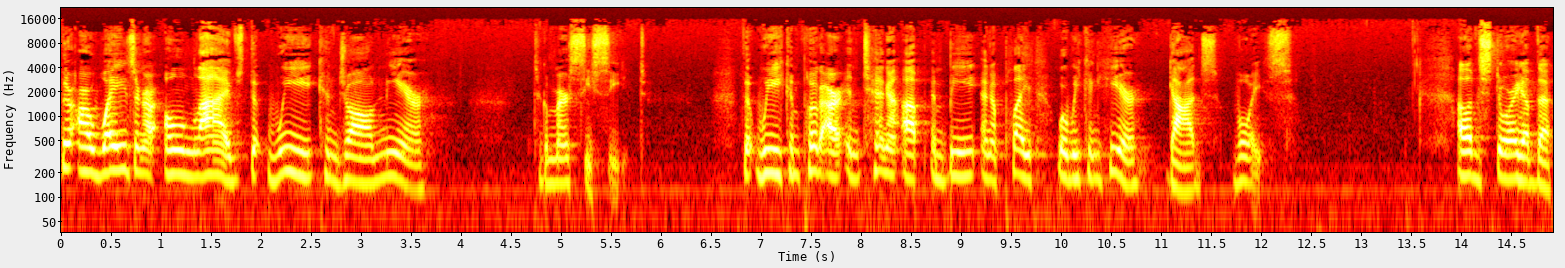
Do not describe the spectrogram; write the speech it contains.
There are ways in our own lives that we can draw near to the mercy seat, that we can put our antenna up and be in a place where we can hear God's voice. I love the story of the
